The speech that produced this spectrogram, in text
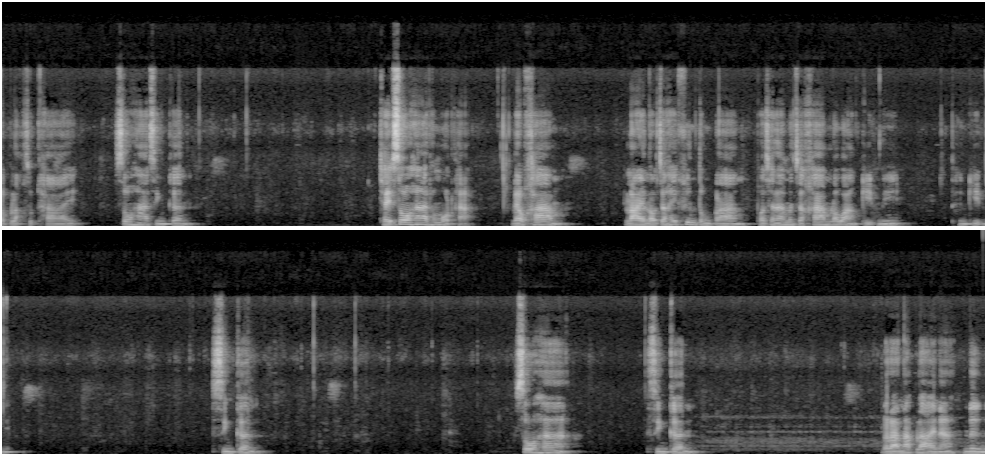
กับหลักสุดท้าย โซ่ห้าซิงเกิลใช้โซ่ห้าทั้งหมดค่ะ แล้วข้าม ลายเราจะให้ขึ้นตรงกลาง เพราะฉะนั้นมันจะข้ามระหว่างกีบนี้ ถึงกีบนี้ซิงเกิลโซ่ห้าซิงเกิลเวลานับลายนะหนึ่ง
